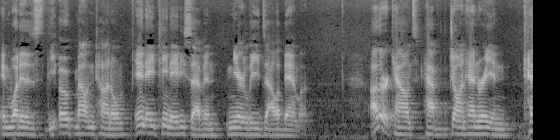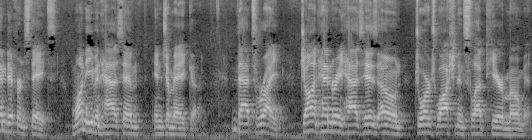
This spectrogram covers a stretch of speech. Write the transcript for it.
in what is the Oak Mountain Tunnel in 1887 near Leeds, Alabama. Other accounts have John Henry in 10 different states. One even has him in Jamaica. That's right, John Henry has his own George Washington slept here moment.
